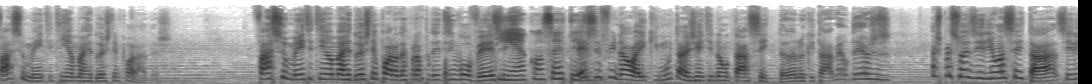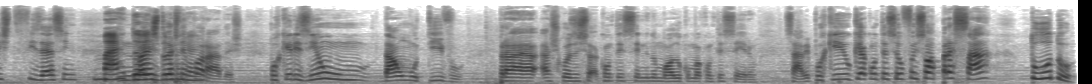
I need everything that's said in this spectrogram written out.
facilmente tinha mais duas temporadas. Facilmente tinha mais duas temporadas pra poder desenvolver esses, Tinha, com certeza. esse final aí que muita gente não tá aceitando, que tá, meu Deus, as pessoas iriam aceitar se eles fizessem Mais mais dois duas temporadas. temporadas. Porque eles iam dar um motivo pra as coisas acontecerem do modo como aconteceram, sabe? Porque o que aconteceu foi só apressar tudo.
